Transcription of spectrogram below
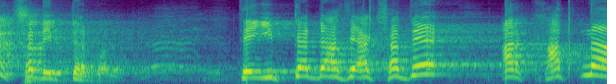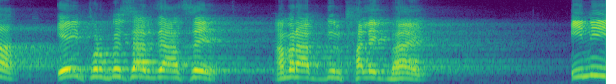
একসাথে ইফতার করে। তো ইফতারটা আছে একসাথে, আর খাতনা এই প্রফেসর যে আছে, আমার আব্দুল খালেক ভাই, ইনি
